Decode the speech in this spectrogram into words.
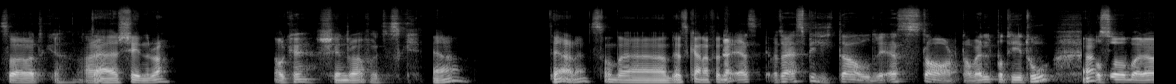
så jeg vet ikke. Nei. det er Shinra. Ok, Shinra, faktisk. Ja, det er det. Så det, det skal jeg Jeg, finne. jeg, vet du, jeg spilte aldri Jeg starta vel på 10.2, Ja. og så bare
